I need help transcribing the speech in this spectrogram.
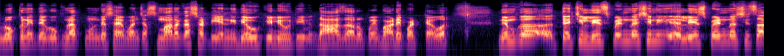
लोकनेते गोपीनाथ मुंडे साहेबांच्या स्मारकासाठी यांनी देऊ केली होती. दहा हजार रुपये भाडेपट्ट्यावर. नेमकं त्याची लीज पेंडनशी लीज पेंडनशीचा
